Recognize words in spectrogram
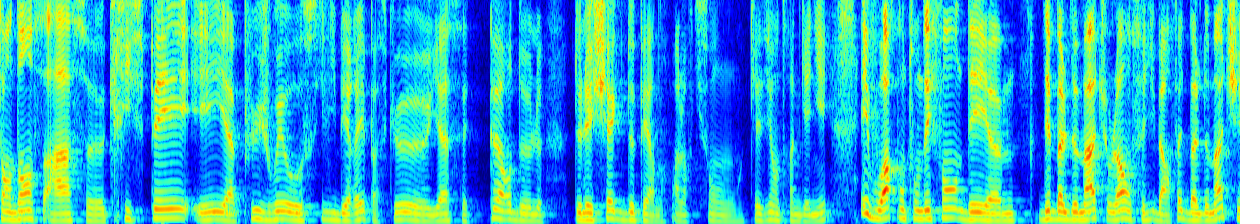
tendance à se crisper et à plus jouer aussi libéré parce qu'il euh, y a cette peur de, l'échec de perdre alors qu'ils sont quasi en train de gagner. Et voir quand on défend des, euh, balles de match, où là on se dit bah en fait balle de match,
